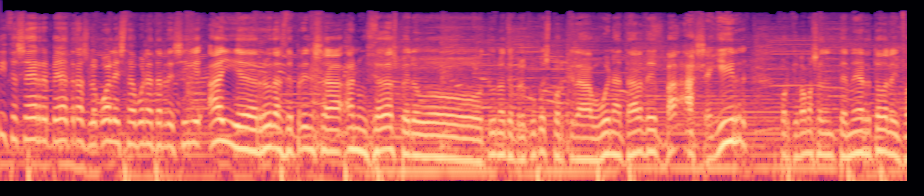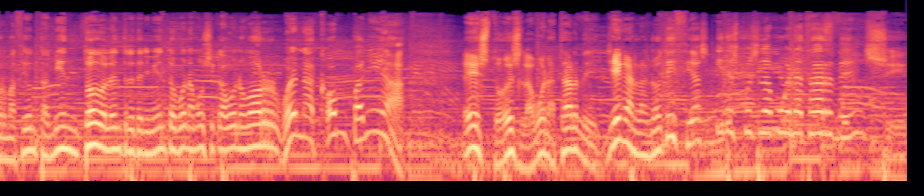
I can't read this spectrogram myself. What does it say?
Noticias RPA, tras lo cual esta buena tarde sigue. Hay eh, ruedas de prensa anunciadas, pero tú no te preocupes porque la buena tarde va a seguir, porque vamos a tener toda la información, también todo el entretenimiento, buena música, buen humor, buena compañía. Esto es la buena tarde. Llegan las noticias y después la buena tarde sigue.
